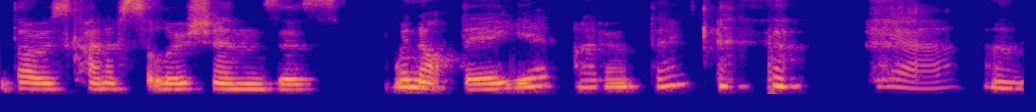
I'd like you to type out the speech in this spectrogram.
those kind of solutions is we're not there yet i don't think. Yeah. Um,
